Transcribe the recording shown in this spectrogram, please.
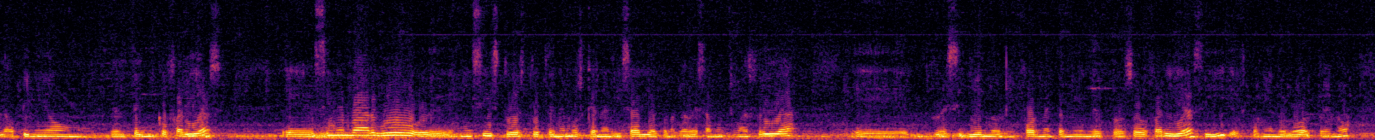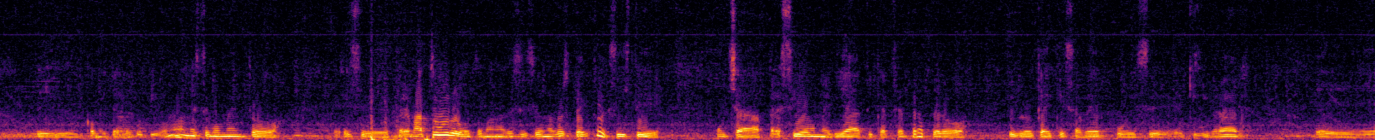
la opinión del técnico Farías. Eh, sin embargo, insisto, esto tenemos que analizar ya con la cabeza mucho más fría, recibiendo el informe también del profesor Farías y exponiéndolo al pleno del comité ejecutivo. En este momento es prematuro tomar una decisión al respecto, existe mucha presión mediática, etcétera, pero yo creo que hay que saber pues eh, equilibrar eh,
